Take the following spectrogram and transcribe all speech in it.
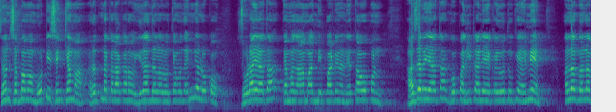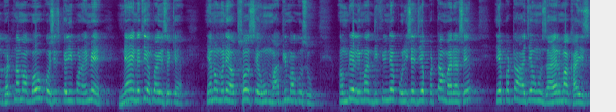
જનસભામાં મોટી સંખ્યામાં રત્ન કલાકારો, હીરા દલાલો તેમજ અન્ય લોકો જોડાયા હતા. તેમજ આમ આદમી પાર્ટીના નેતાઓ પણ હાજર રહ્યા હતા. ગોપાલ ઇટાલિયાએ કહ્યું હતું કે, અમે અલગ અલગ ઘટનામાં બહુ કોશિશ કરી, પણ અમે ન્યાય નથી અપાવી શક્યા. એનો મને અફસોસ છે. હું માફી માગું છું. અમરેલીમાં દીકરીને પોલીસે જે પટ્ટા માર્યા છે એ પટ્ટા આજે હું જાહેરમાં ખાઈશ.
